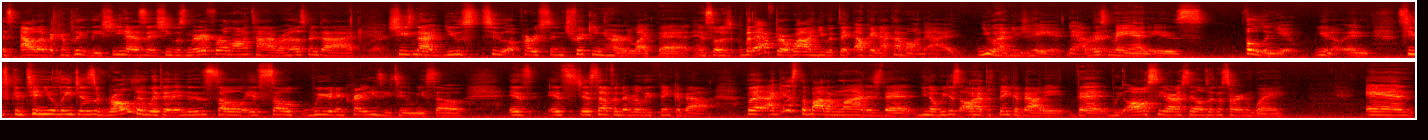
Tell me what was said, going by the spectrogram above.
is out of it completely. She has it. She was married for a long time. Her husband died. Right. She's not used to a person tricking her like that. And so, but after a while, you would think, okay, now come on, now you had to use your head. Now this man is fooling you, you know. And she's continually just rolling with it, and it's so it's so weird and crazy to me. So, it's it's just something to really think about. But I guess the bottom line is that you know we just all have to think about it. That we all see ourselves in a certain way and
